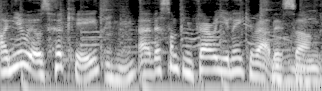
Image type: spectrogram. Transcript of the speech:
I knew it was hooky. Mm-hmm. Uh, there's something very unique about this song.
